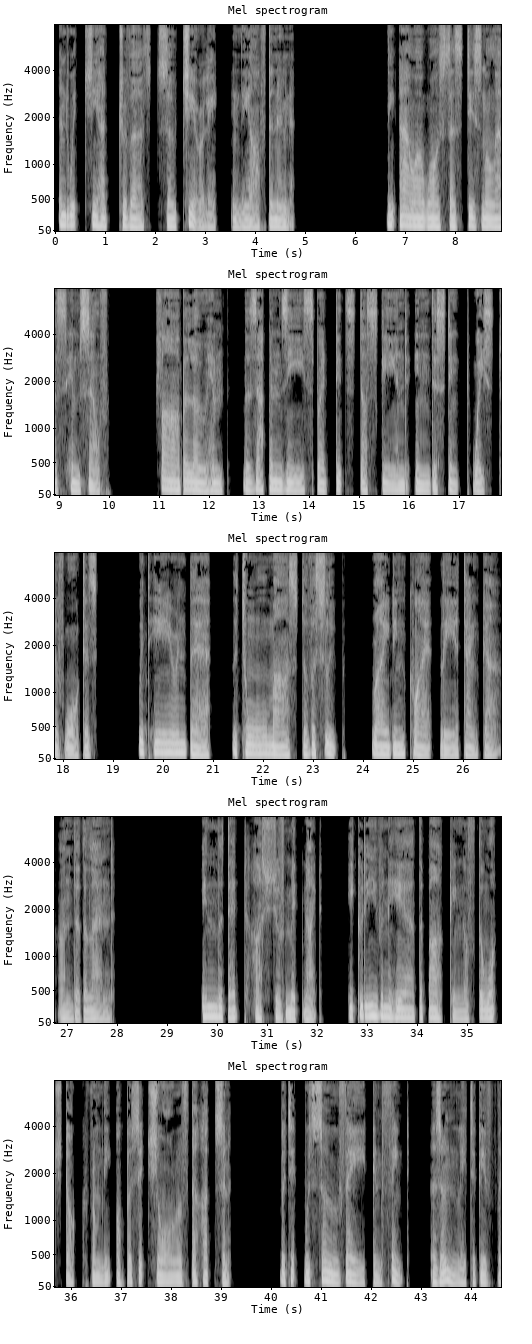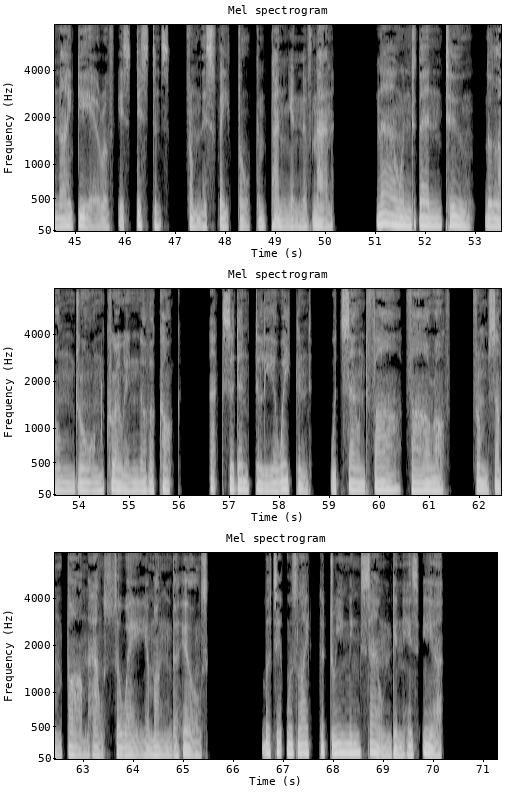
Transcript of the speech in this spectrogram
and which he had traversed so cheerily in the afternoon. The hour was as dismal as himself. Far below him, the Tappan Zee spread its dusky and indistinct waste of waters, with here and there the tall mast of a sloop riding quietly at anchor under the land. In the dead hush of midnight, he could even hear the barking of the watchdog from the opposite shore of the Hudson, but it was so vague and faint as only to give an idea of his distance from this faithful companion of man. Now and then, too, the long-drawn crowing of a cock, accidentally awakened, would sound far, far off from some farmhouse away among the hills. But it was like a dreaming sound in his ear.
